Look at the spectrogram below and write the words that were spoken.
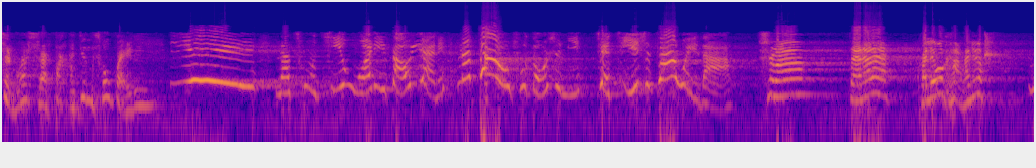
什么事？大惊小怪的？咦，那从鸡窝里到院里，那到处都是米，这鸡是咋喂的？是吗？在哪嘞？快领我看看去。你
